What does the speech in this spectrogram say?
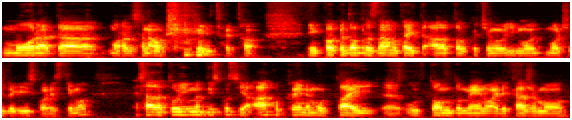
mora da, mora da se nauči i to je to. I koliko dobro znamo taj alat, toliko ćemo i mo moći da ga iskoristimo. E sada tu ima diskusija, ako krenemo u, taj, e, u tom domenu, ajde kažemo,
